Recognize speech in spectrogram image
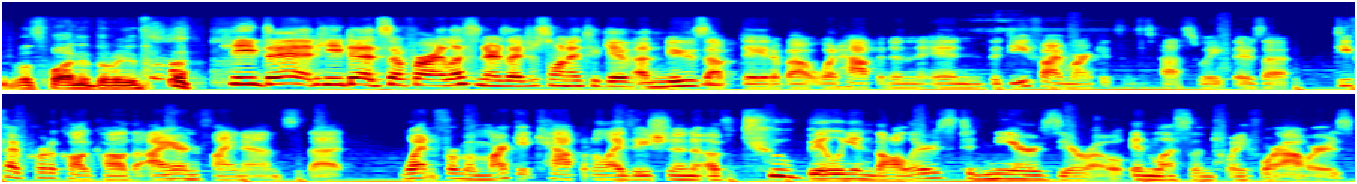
it was funny to read. He did. He did. So, for our listeners, I just wanted to give a news update about what happened in, in the DeFi markets this past week. There's a DeFi protocol called Iron Finance that went from a market capitalization of $2 billion to near zero in less than 24 hours.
